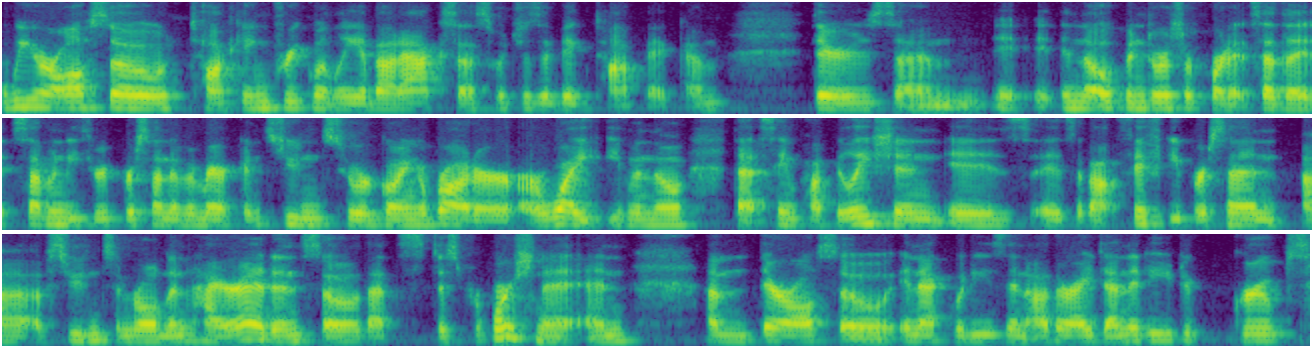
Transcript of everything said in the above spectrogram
we are also talking frequently about access, which is a big topic. Um, there's um, in the Open Doors report, it said that 73% of American students who are going abroad are, are white, even though that same population is is about 50% uh, of students enrolled in higher ed, and so that's disproportionate. And um, there are also inequities in other identity groups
